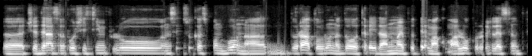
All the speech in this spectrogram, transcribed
uh, cedează pur și simplu în sensul că spun, bun, a durat o lună, două, trei, dar nu mai putem, acum lucrurile sunt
